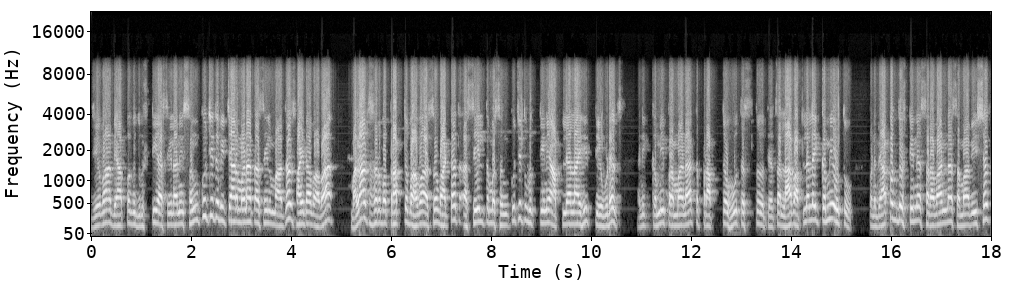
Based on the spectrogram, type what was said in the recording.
जेव्हा व्यापक दृष्टी असेल आणि संकुचित विचार मनात असेल माझाच फायदा व्हावा मलाच सर्व प्राप्त व्हावं असं वाटत असेल तर मग संकुचित वृत्तीने आपल्यालाही तेवढंच आणि कमी प्रमाणात प्राप्त होत असतं. त्याचा लाभ आपल्यालाही कमी होतो. पण व्यापक दृष्टीने सर्वांना समावेशक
